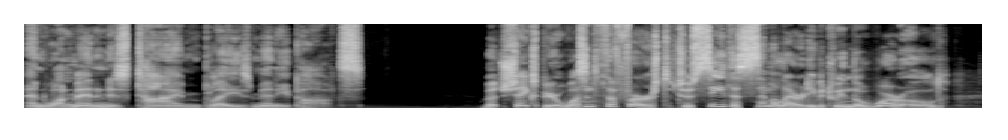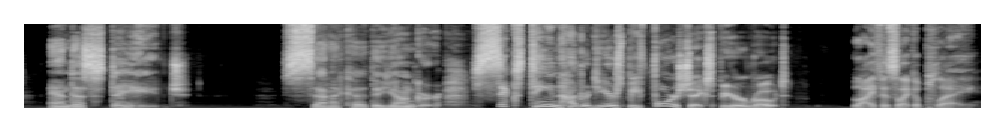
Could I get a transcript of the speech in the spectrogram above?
and one man in his time plays many parts. But Shakespeare wasn't the first to see the similarity between the world and a stage. Seneca the Younger, 1600 years before Shakespeare, wrote, Life is like a play.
